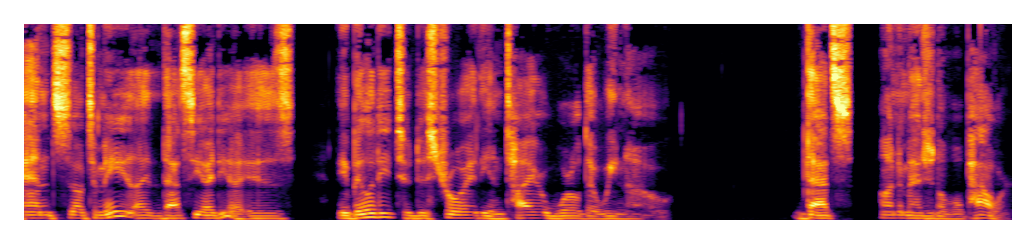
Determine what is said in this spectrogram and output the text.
And so to me, that's the idea is the ability to destroy the entire world that we know. That's unimaginable power.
